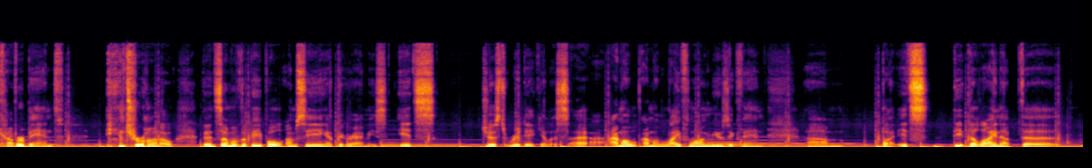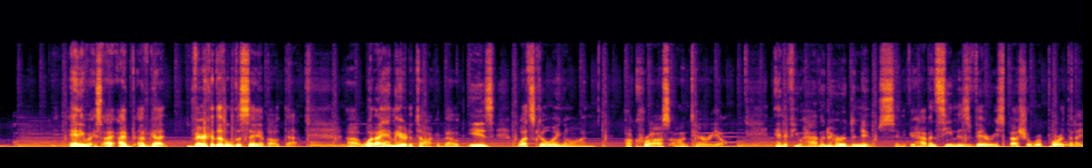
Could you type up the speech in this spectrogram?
cover band in Toronto than some of the people I'm seeing at the Grammys. It's just ridiculous. I, am a I'm a lifelong music fan, um, but it's the the lineup, the anyways, I, have I've got very little to say about that. Uh, what I am here to talk about is what's going on across Ontario. And if you haven't heard the news, and if you haven't seen this very special report that I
